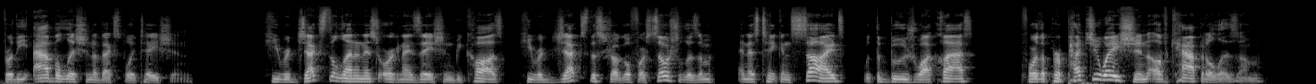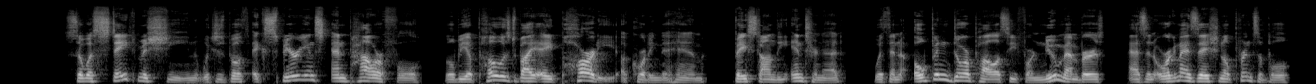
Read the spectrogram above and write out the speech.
for the abolition of exploitation. He rejects the Leninist organization because he rejects the struggle for socialism and has taken sides with the bourgeois class for the perpetuation of capitalism. So a state machine, which is both experienced and powerful, will be opposed by a party, according to him, based on the internet, with an open door policy for new members as an organizational principle,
